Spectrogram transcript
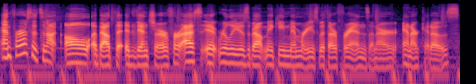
And for us, it's not all about the adventure. For us, it really is about making memories with our friends and our and our kiddos.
